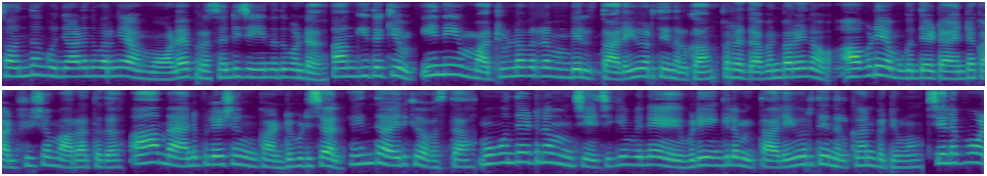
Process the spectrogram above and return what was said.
സ്വന്തം കുഞ്ഞാണെന്ന് പറഞ്ഞ മോളെ പ്രസന്റ് ചെയ്യുന്നത് കൊണ്ട് അങ്കിതയ്ക്കും ഇനിയും മറ്റുള്ളവരുടെ മുമ്പിൽ തലയുയർത്തി നിൽക്കാം. പ്രതാപൻ പറയുന്നു അവിടെ മുകുന്ദേട്ട എന്റെ കൺഫ്യൂഷൻ മാറാത്തത്. ആ മാനിപ്പുലേഷൻ കണ്ടുപിടിച്ചാൽ എന്തായിരിക്കും അവസ്ഥ? മുകുന്ദേട്ടനും ചേച്ചിക്കും പിന്നെ എവിടെയെങ്കിലും തലയുയർത്തി നിൽക്കാൻ പറ്റുമോ? ചിലപ്പോൾ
